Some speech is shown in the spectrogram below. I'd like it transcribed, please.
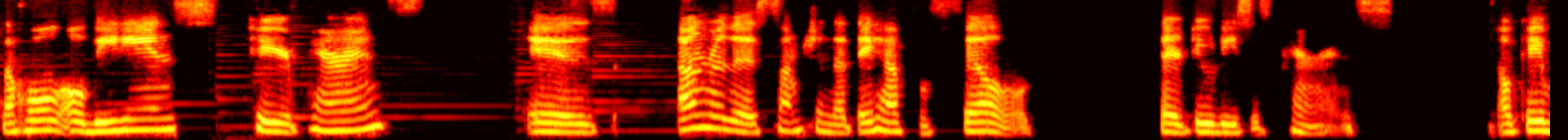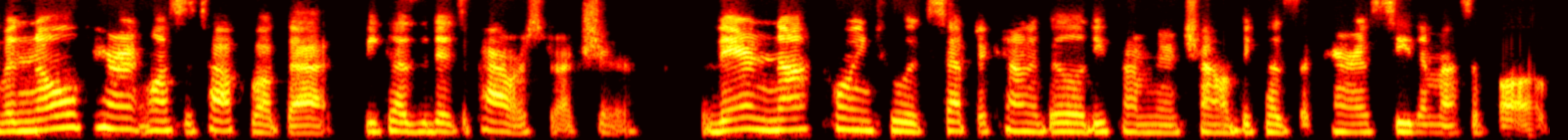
the whole obedience to your parents is under the assumption that they have fulfilled their duties as parents. Okay, but no parent wants to talk about that because it is a power structure. They're not going to accept accountability from their child because the parents see them as above.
